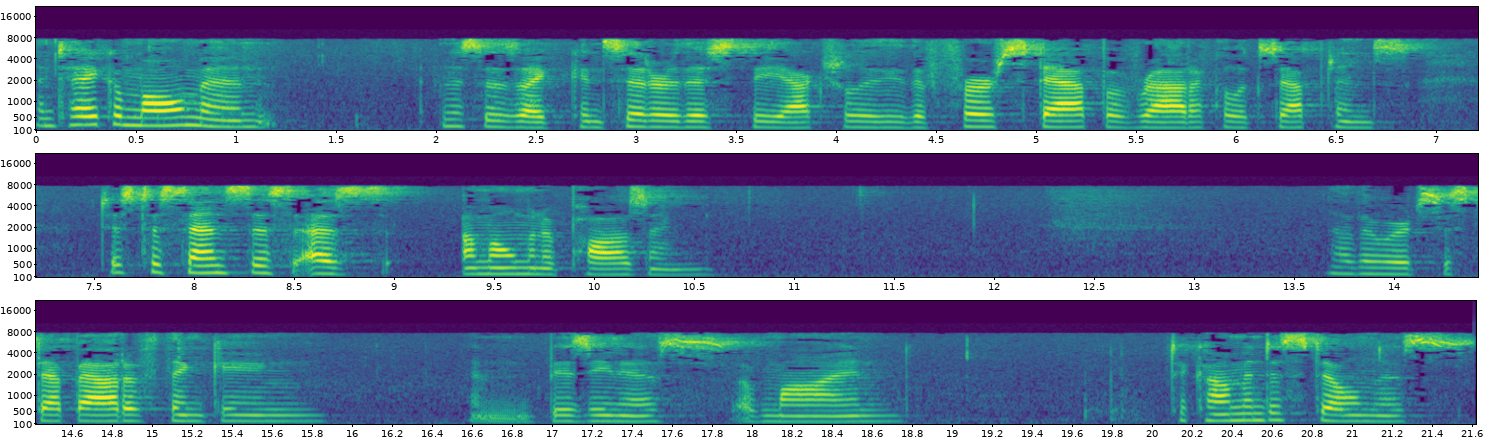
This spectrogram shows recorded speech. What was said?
And take a moment this is, I consider this the actually the first step of radical acceptance, just to sense this as a moment of pausing. In other words, to step out of thinking and busyness of mind, to come into stillness.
